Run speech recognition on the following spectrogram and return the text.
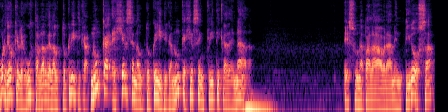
Por Dios que les gusta hablar de la autocrítica. Nunca ejercen autocrítica, nunca ejercen crítica de nada. Es una palabra mentirosa,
